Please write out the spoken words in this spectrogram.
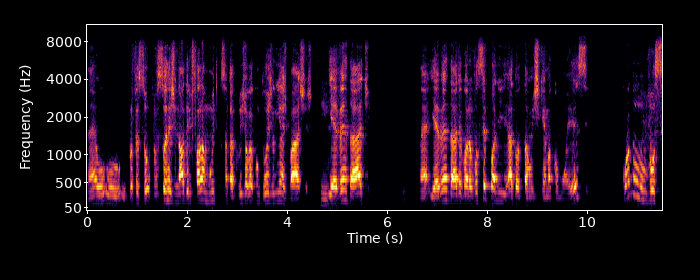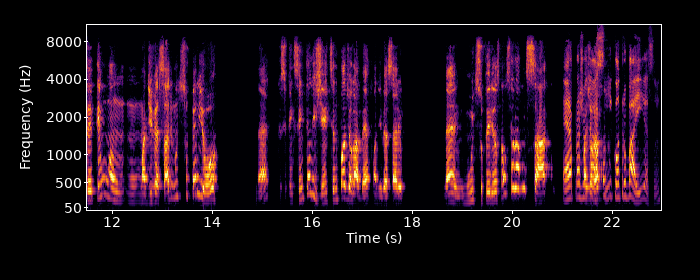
Né? O, o, o, professor, o professor Reginaldo ele fala muito que o Santa Cruz joga com duas linhas baixas. Isso. E é verdade. Né? E é verdade. Agora, você pode adotar um esquema como esse quando você tem um, um, um adversário muito superior. Né? Você tem que ser inteligente. Você não pode jogar aberto com um adversário né, muito superior, senão você leva um saco. Era para jogar, jogar, assim contra... contra o Bahia, assim.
